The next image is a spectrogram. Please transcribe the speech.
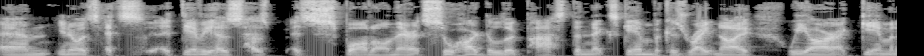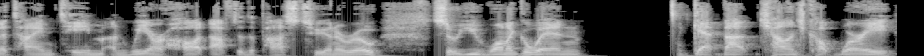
Um, you know, it's it's Davy has has is spot on there. It's so hard to look past the next game because right now we are a game at a time team and we are hot after the past two in a row. So you want to go in get that Challenge Cup worry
